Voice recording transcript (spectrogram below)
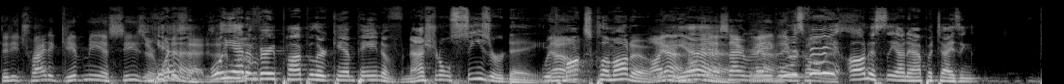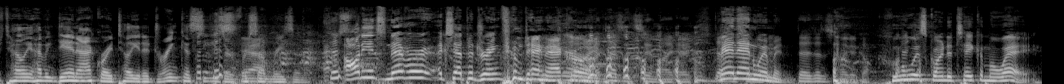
Did he try to give me a Caesar? yeah. What is that? Is well, that he had a very popular campaign of National Caesar Day. with No. Mott's Clamato. Oh, I yeah. didn't know. Yeah. yes, I vaguely It was very this. honestly unappetizing. Telling having Dan Aykroyd tell you to drink a Caesar this- for Yeah. some reason. Audience never accept a drink from Dan No, Aykroyd. it doesn't seem like a doesn't Men seem and like women. A, that doesn't seem like a call. Who was going to take him away?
